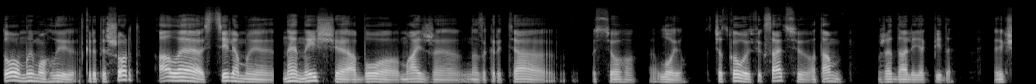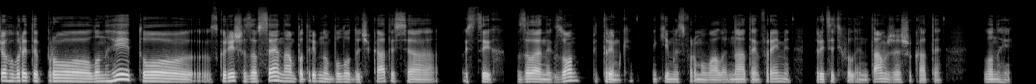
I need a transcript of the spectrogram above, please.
то ми могли відкрити шорт, але з цілями не нижче або майже на закриття ось цього лою. З частковою фіксацією, а там вже далі як піде. Якщо говорити про лонги, то скоріше за все нам потрібно було дочекатися ось цих зелених зон підтримки, які ми сформували на таймфреймі 30 хвилин, там вже шукати лонги.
